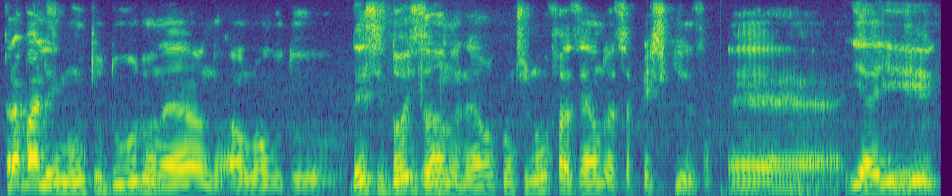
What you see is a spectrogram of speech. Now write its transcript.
Trabalhei muito duro, né, ao longo do, desses dois anos, né? Eu continuo fazendo essa pesquisa. É, e aí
